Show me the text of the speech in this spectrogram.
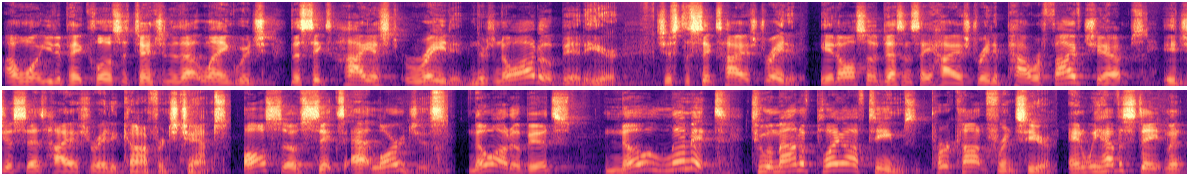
I want you to pay close attention to that language, the six highest rated. And there's no auto bid here, just the six highest rated. It also doesn't say highest rated Power 5 champs, it just says highest rated conference champs. Also, six at larges. No auto bids, no limit to amount of playoff teams per conference here. And we have a statement.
